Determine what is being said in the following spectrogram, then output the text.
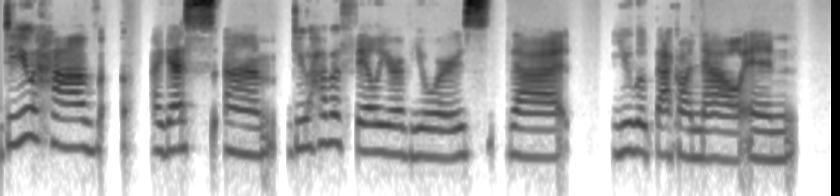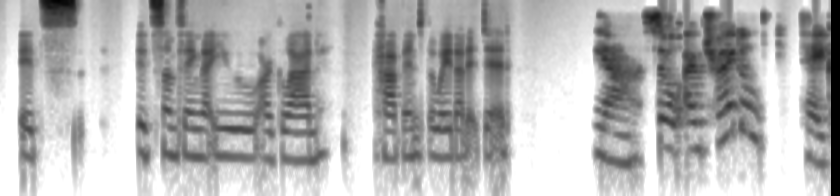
do you have, I guess, um, do you have a failure of yours that you look back on now and it's it's something that you are glad happened the way that it did? Yeah. So I've tried to take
